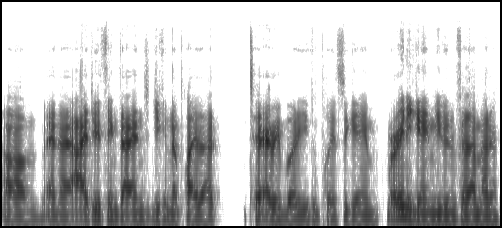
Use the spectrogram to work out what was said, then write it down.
Um, and I, I do think that you can apply that to everybody who plays the game or any game, even for that matter.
